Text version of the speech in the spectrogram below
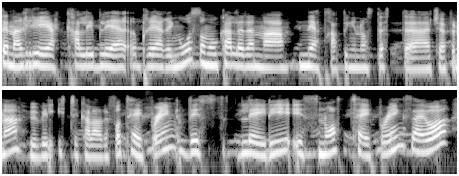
denne rekalibreringa, som hun kaller denne nedtrappingen av støttekjøpene. Hun vil ikke kalle det for tapering. This lady is not tapering, sier hun.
